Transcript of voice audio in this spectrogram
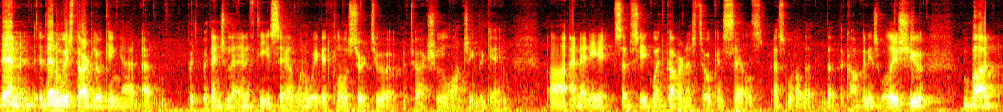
then then we start looking at, at potentially an NFT sale when we get closer to a, to actually launching the game uh, and any subsequent governance token sales as well that, that the companies will issue. But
